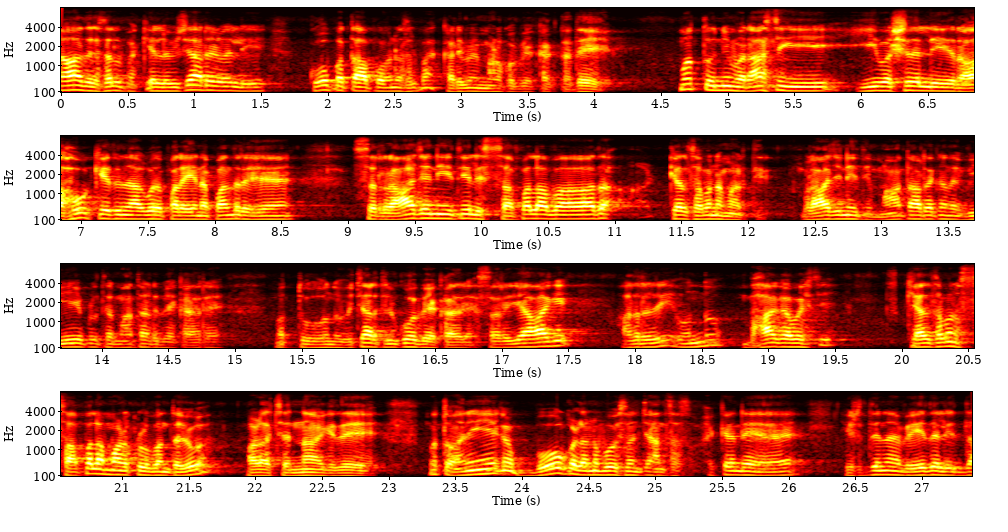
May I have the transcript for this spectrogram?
ಆದರೆ ಸ್ವಲ್ಪ ಕೆಲವು ವಿಚಾರಗಳಲ್ಲಿ ಕೋಪತಾಪವನ್ನು ಸ್ವಲ್ಪ ಕಡಿಮೆ ಮಾಡ್ಕೋಬೇಕಾಗ್ತದೆ. ಮತ್ತು ನಿಮ್ಮ ರಾಶಿಗೆ ಈ ವರ್ಷದಲ್ಲಿ ರಾಹು ಕೇತುವಿನ ಆಗುವ ಫಲ ಏನಪ್ಪ ಅಂದರೆ, ಸರ್ ರಾಜನೀತಿಯಲ್ಲಿ ಸಫಲವಾದ ಕೆಲಸವನ್ನು ಮಾಡ್ತೀರಿ. ರಾಜನೀತಿ ಮಾತಾಡ್ತಕ್ಕಂಥ ವಿ ಪ್ರತಿ ಮಾತಾಡಬೇಕಾದ್ರೆ ಮತ್ತು ಒಂದು ವಿಚಾರ ತಿಳ್ಕೋಬೇಕಾದ್ರೆ ಸರಿಯಾಗಿ ಅದರಲ್ಲಿ ಒಂದು ಭಾಗವಹಿಸಿ ಕೆಲಸವನ್ನು ಸಫಲ ಮಾಡಿಕೊಳ್ಳುವಂಥ ಯೋಗ ಭಾಳ ಚೆನ್ನಾಗಿದೆ. ಮತ್ತು ಅನೇಕ ಬೋಗಳು ಅನುಭವಿಸುವ ಚಾನ್ಸಸ್. ಯಾಕೆಂದರೆ ಇಷ್ಟು ದಿನ ವೇದಲ್ಲಿದ್ದ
